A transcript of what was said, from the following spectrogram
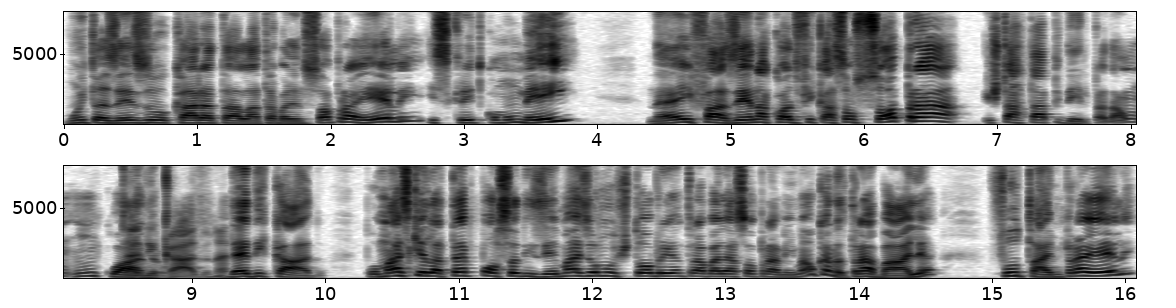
muitas vezes o cara tá lá trabalhando só para ele, escrito como MEI, né, e fazendo a codificação só para startup dele, para dar um, um quadro Dedicado, né? dedicado. Por mais que ele até possa dizer, mas eu não estou obrigando a trabalhar só para mim. Mas o cara trabalha full time para ele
